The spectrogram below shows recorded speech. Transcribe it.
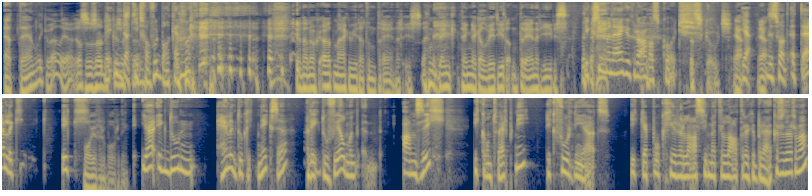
Uiteindelijk wel, ja. zo zou Nee, niet dat ik iets van voetbal ken, maar... En dan nog uitmaken wie dat een trainer is. En ik denk, denk dat ik al weet wie dat een trainer hier is. ik zie mijn eigen graag als coach. Is coach. Ja, ja. dus want uiteindelijk... Ik, mooie verwoording. ja, ik doe... Eigenlijk doe ik niks, hè. Allee, ik doe veel, maar aan zich... Ik ontwerp niet, ik voer niet uit. Ik heb ook geen relatie met de latere gebruikers daarvan.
